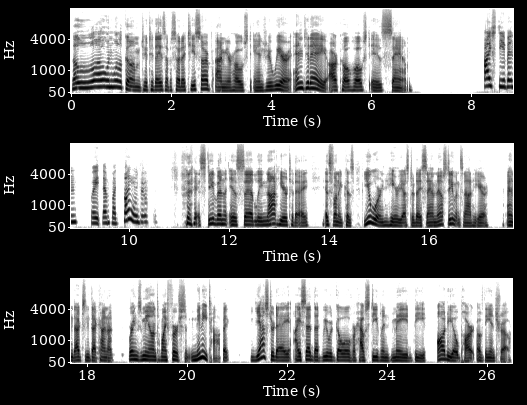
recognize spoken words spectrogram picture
Hello and welcome to today's episode of TSARP. I'm your host, Andrew Weir, and today our co host is Sam. Hi, Steven. Wait, that's my hi, Andrew. Steven is sadly not here today. It's funny because you weren't here yesterday, Sam. Now Steven's not here. And actually, that mm-hmm. kind of brings me on to my first mini topic. Yesterday, I said that we would go over how Steven made the audio part of the intro.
